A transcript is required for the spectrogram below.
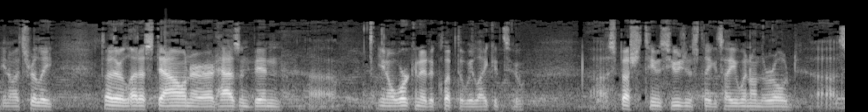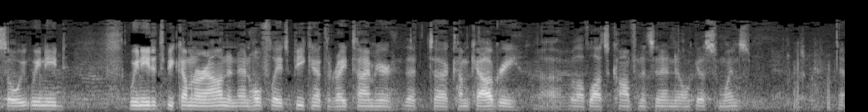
you know, it's really it's either let us down or it hasn't been, uh, you know, working at a clip that we like it to. Uh, special teams huge in this league. It's how you win on the road. Uh, so we, we need we need it to be coming around, and, and hopefully it's peaking at the right time here. That uh, come Calgary, uh, we'll have lots of confidence in it, and it'll get us some wins. Yeah.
